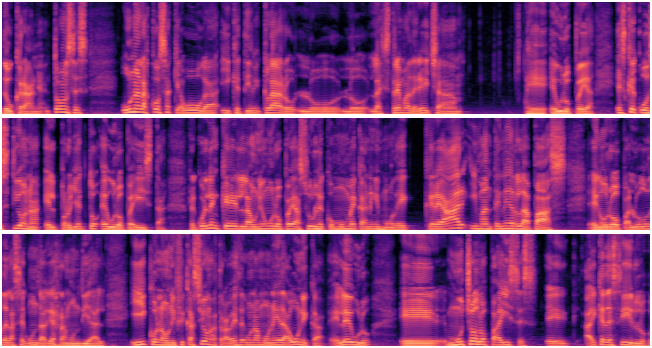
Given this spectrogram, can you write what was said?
de Ucrania. Entonces, una de las cosas que aboga y que tiene claro la extrema derecha eh, europea es que cuestiona el proyecto europeísta. Recuerden que la Unión Europea surge como un mecanismo de crear y mantener la paz en Europa luego de la Segunda Guerra Mundial y con la unificación a través de una moneda única, el euro, eh, muchos de los países, eh, hay que decirlo,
